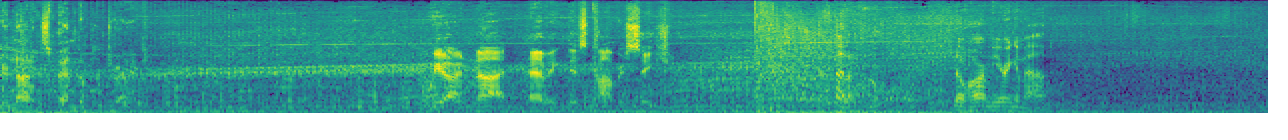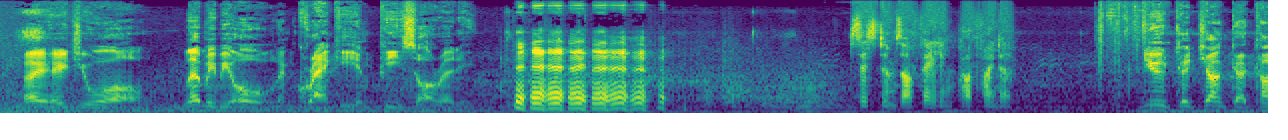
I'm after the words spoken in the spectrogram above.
You're not expendable, Drack. We are not having this conversation. I don't know. No harm hearing him out. I hate you all. Let me be old and cranky in peace already. Systems are failing, Pathfinder. You Tachanka, come.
